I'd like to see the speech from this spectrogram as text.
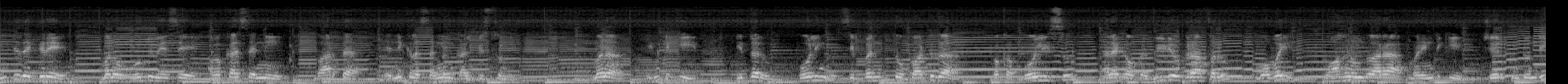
ఇంటి దగ్గరే మనం ఓటు వేసే అవకాశాన్ని భారత ఎన్నికల సంఘం కల్పిస్తుంది. మన ఇంటికి ఇద్దరు పోలింగ్ సిబ్బందితో పాటుగా ఒక పోలీసు అలాగే ఒక వీడియోగ్రాఫరు మొబైల్ వాహనం ద్వారా మన ఇంటికి చేరుకుంటుంది.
